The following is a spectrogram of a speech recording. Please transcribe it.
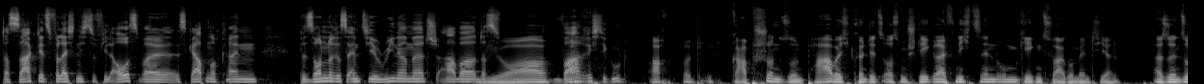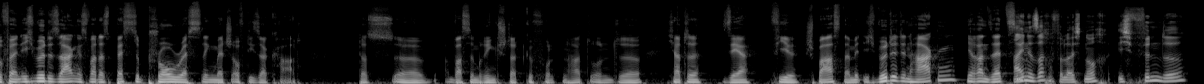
Das sagt jetzt vielleicht nicht so viel aus, weil es gab noch kein besonderes Empty Arena Match, aber das ja, war ach, richtig gut. Ach, es gab schon so ein paar, aber ich könnte jetzt aus dem Stegreif nichts nennen, um gegen zu argumentieren. Also insofern, ich würde sagen, es war das beste Pro-Wrestling-Match auf dieser Card, das, äh, was im Ring stattgefunden hat. Und äh, ich hatte sehr viel Spaß damit. Ich würde den Haken hieran setzen. Eine Sache vielleicht noch. Ich finde,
